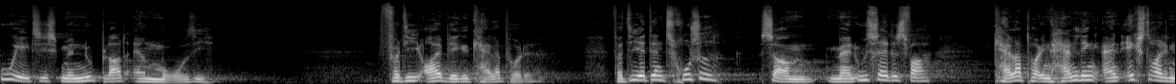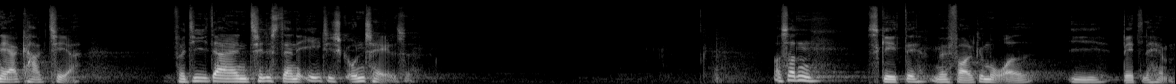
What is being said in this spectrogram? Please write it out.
uetisk, men nu blot er modig. Fordi øjeblikket kalder på det. Fordi at den trussel, som man udsættes for, kalder på en handling af en ekstraordinær karakter. Fordi der er en tilstand af etisk undtagelse. Og sådan skete det med folkemordet i Bethlehem.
